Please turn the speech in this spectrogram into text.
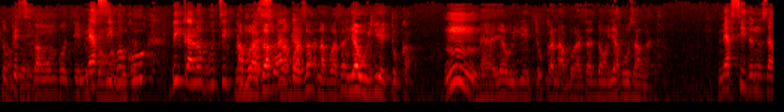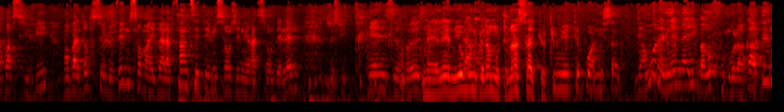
Topesi euh, bango mbote. merci beaucoup. Bikalo boutique na braza ya wili etoka. Mm. Eh, na Merci de nous avoir suivis. On va donc se lever. Nous sommes arrivés à la fin de cette émission Génération d'Hélène. Je suis très heureuse. mais helene yo moni d'avoir- mpena motu nasaki otuni ete mpo ani saki yango na ngai nayiba kofungola kaka te ngai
